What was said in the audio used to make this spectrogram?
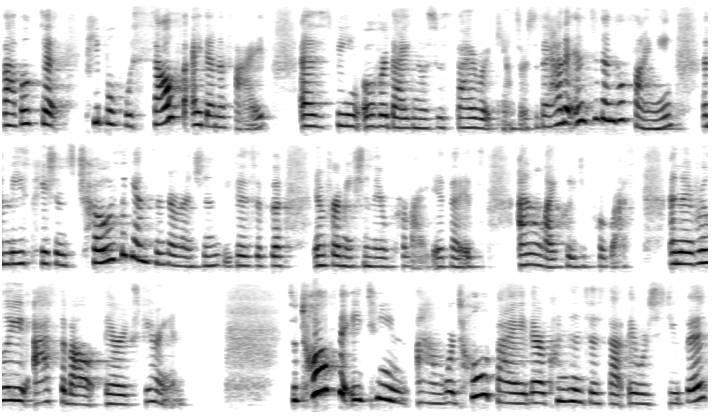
that looked at people who self identified as being overdiagnosed with thyroid cancer. So they had an incidental finding, and these patients chose against intervention because of the information they were provided that it's unlikely to progress. And they really asked about their experience. So 12 to 18 um, were told by their acquaintances that they were stupid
